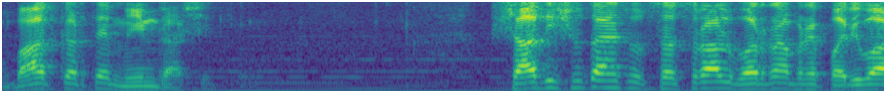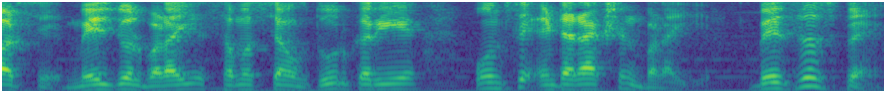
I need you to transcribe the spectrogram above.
बात करते हैं मीन राशि की। शादीशुदा है तो ससुराल वरना अपने परिवार से मेलजोल बढ़ाइए, समस्याओं को दूर करिए, उनसे इंटरेक्शन बढ़ाइए। बिज़नेस में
